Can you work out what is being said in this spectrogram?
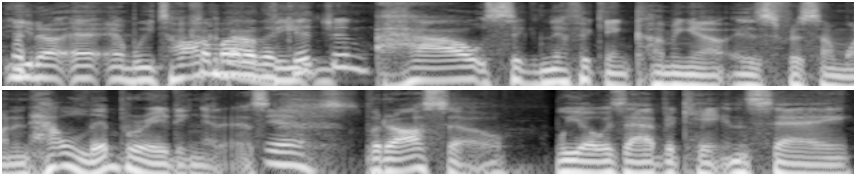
you know, and, and we talk Come about the the, kitchen? how significant coming out is for someone and how liberating it is. Yes. But also, we always advocate and say,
